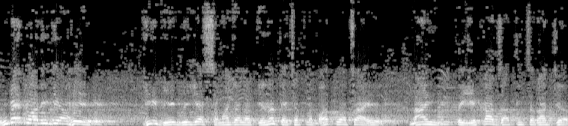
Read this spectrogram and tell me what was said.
उमेदवारी जी आहे ही वेगवेगळ्या समाजाला देणं त्याच्यातलं महत्वाचं आहे. नाही तर एका जातीचं राज्य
